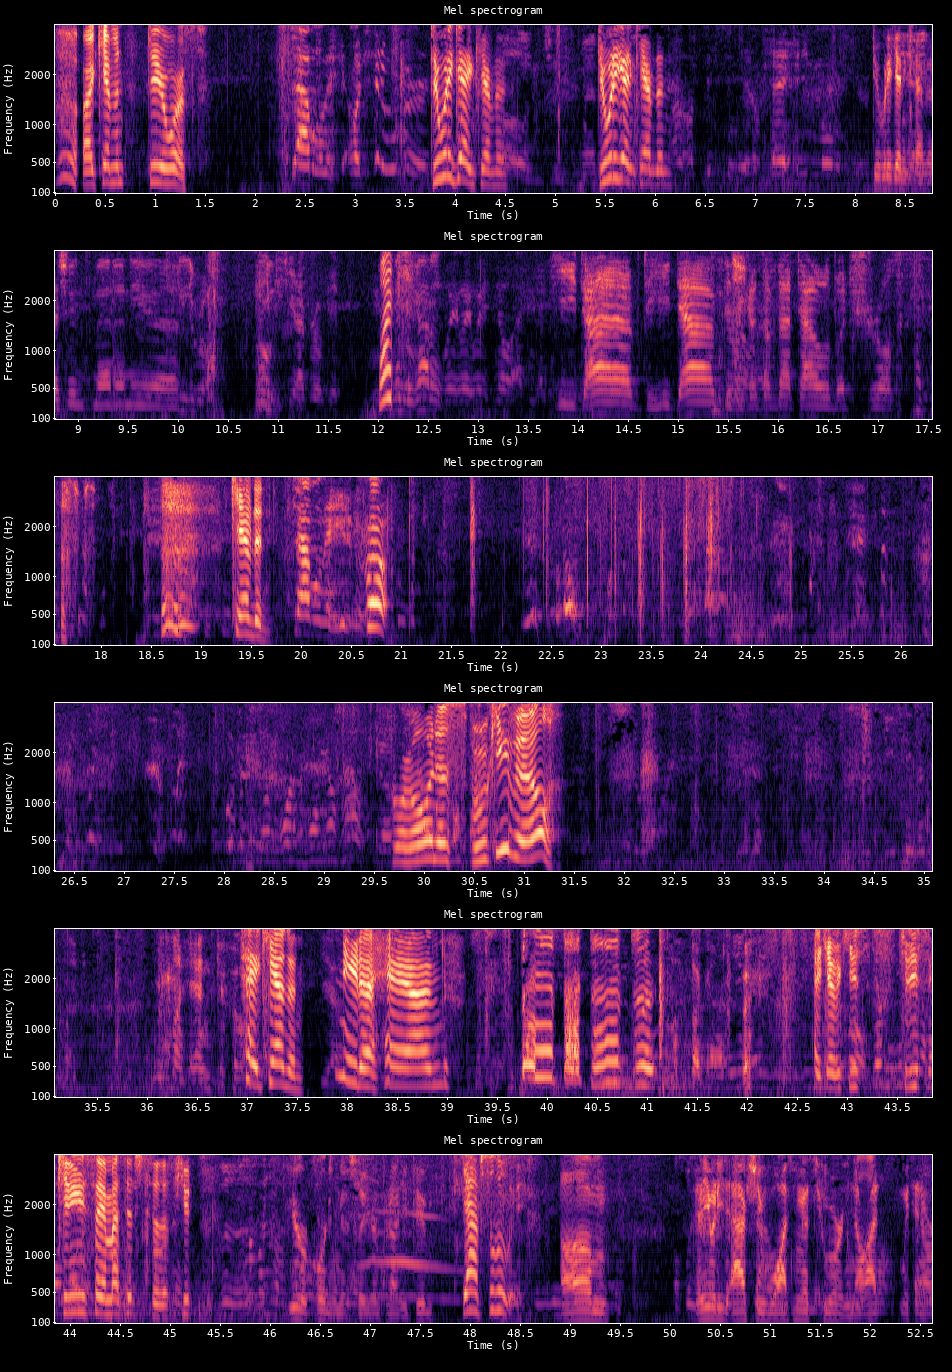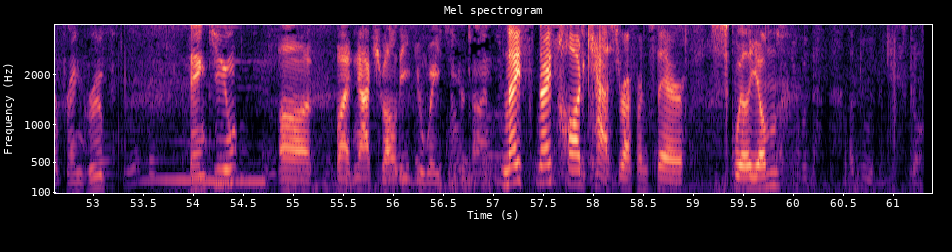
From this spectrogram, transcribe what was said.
All right, Camden, do your worst. Dab on it. Oh, it didn't work. Do it again, Camden. Do it again, Camden. I'm fixing it, okay? I need a moment here. Do it again, Camden. Ancient man, any, uh, Oh shit, I broke it. What? Wait, wait, wait. No, I can. I can He dabbed, he dabbed because of that albatross. Camden. dab on it. We're going to Spookyville. Hey, Camden. Need a hand. Fuck off. Hey, Kevin, can you, can you, can you say a message to the future? You're recording this, so you're gonna put it on YouTube? Yeah, absolutely. Um, anybody's actually watching us who are not within our friend group, thank you. Uh, but in actuality, you're wasting your time. Nice, nice podcast reference there, Squilliam.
